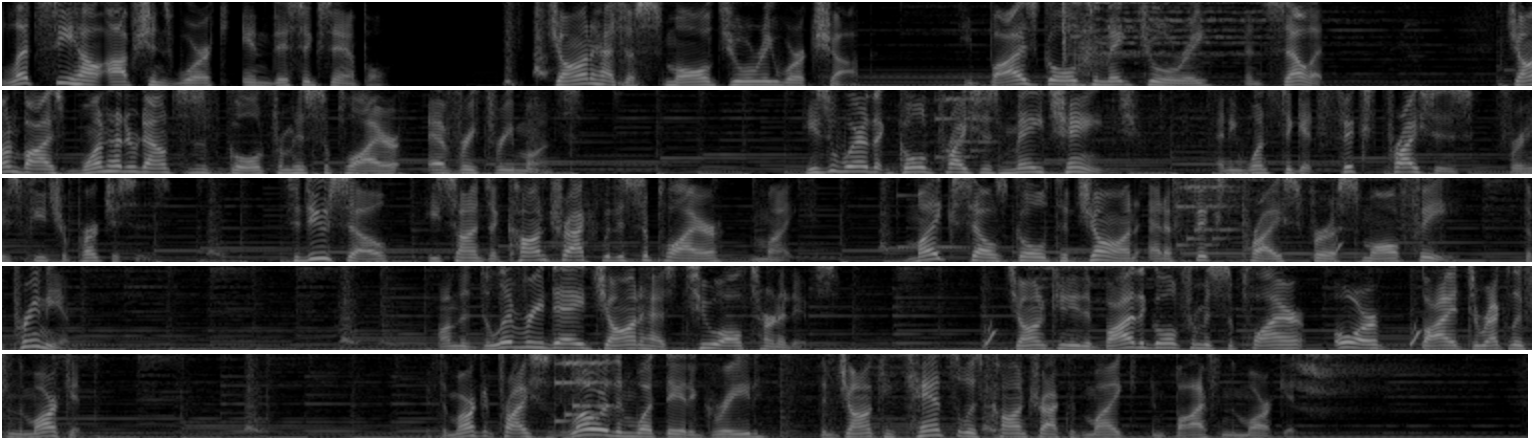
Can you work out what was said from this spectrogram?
Let's see how options work in this example. John has a small jewelry workshop. He buys gold to make jewelry and sell it. John buys 100 ounces of gold from his supplier every three months. He's aware that gold prices may change, and he wants to get fixed prices for his future purchases. To do so, he signs a contract with his supplier, Mike. Mike sells gold to John at a fixed price for a small fee, the premium. On the delivery day, John has two alternatives. John can either buy the gold from his supplier or buy it directly from the market. If the market price is lower than what they had agreed, then John can cancel his contract with Mike and buy from the market.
